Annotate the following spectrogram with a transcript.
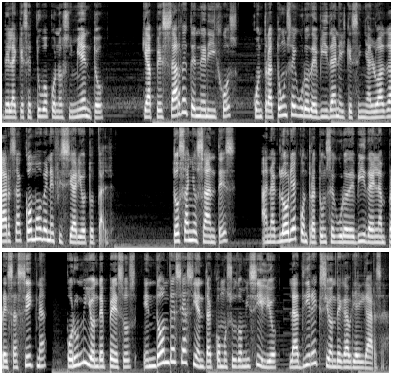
de la que se tuvo conocimiento que a pesar de tener hijos, contrató un seguro de vida en el que señaló a Garza como beneficiario total. Dos años antes, Ana Gloria contrató un seguro de vida en la empresa Signa por un millón de pesos en donde se asienta como su domicilio la dirección de Gabriel Garza.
